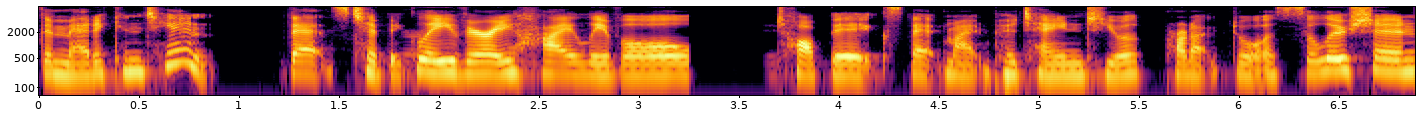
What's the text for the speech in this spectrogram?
thematic intent. That's typically very high level topics that might pertain to your product or solution.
